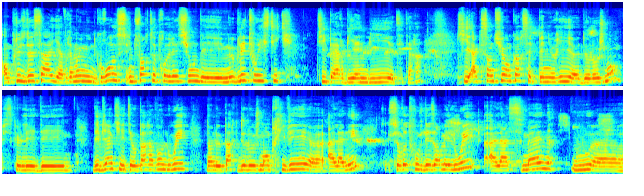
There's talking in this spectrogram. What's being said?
En plus de ça, il y a vraiment une grosse, une forte progression des meublés touristiques Airbnb, etc qui accentue encore cette pénurie euh, de logements, puisque des, des, biens qui étaient auparavant loués dans le parc de logements privés euh, à l'année se retrouvent désormais loués à la semaine ou euh,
